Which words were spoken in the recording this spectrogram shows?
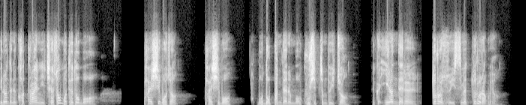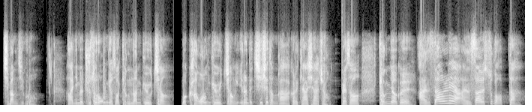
이런 데는 커트라인이 최소 못해도 뭐 85죠? 85? 뭐 높은 데는 뭐 90점도 있죠. 그러니까 이런 데를 뚫을 수 있으면 뚫으라고요. 지방직으로. 아니면 주소를 옮겨서 경남교육청, 뭐 강원교육청 이런 데 치시던가 그렇게 하셔야죠. 그래서 경력을 안 쌓을래야 안 쌓을 수가 없다.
